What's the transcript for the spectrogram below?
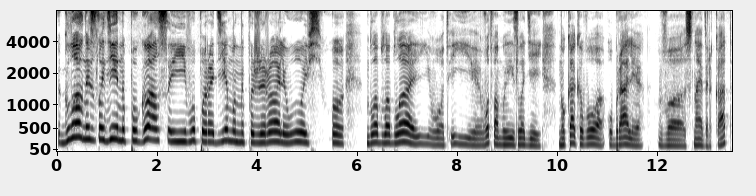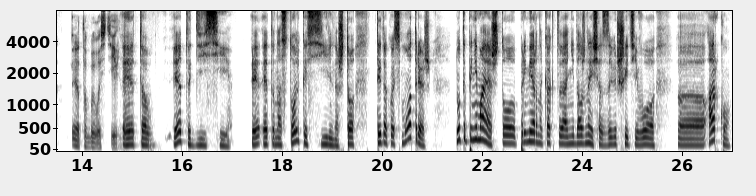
главный злодей напугался, и его парадемоны пожирали, ой, все, бла-бла-бла, и вот, и вот вам и злодей. Но как его убрали в Снайдер Кат, Это было стильно. это, это DC. Э- Это настолько сильно, что ты такой смотришь, ну, ты понимаешь, что примерно как-то они должны сейчас завершить его э, арку,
